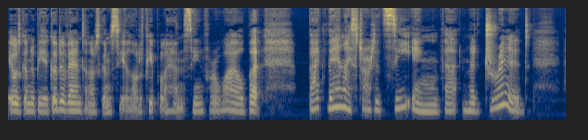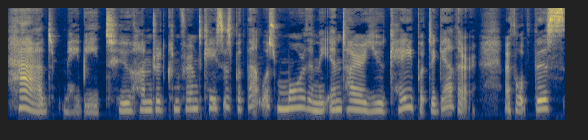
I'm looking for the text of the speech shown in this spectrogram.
it was going to be a good event and I was going to see a lot of people I hadn't seen for a while. But back then, I started seeing that Madrid had maybe 200 confirmed cases, but that was more than the entire UK put together. I thought, this,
